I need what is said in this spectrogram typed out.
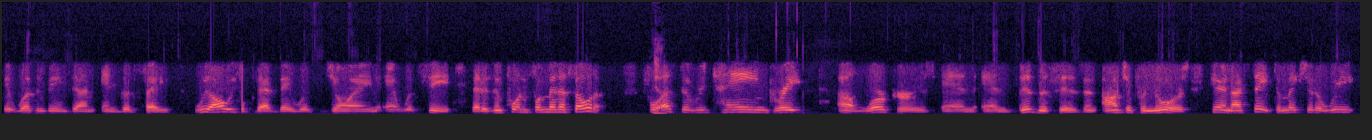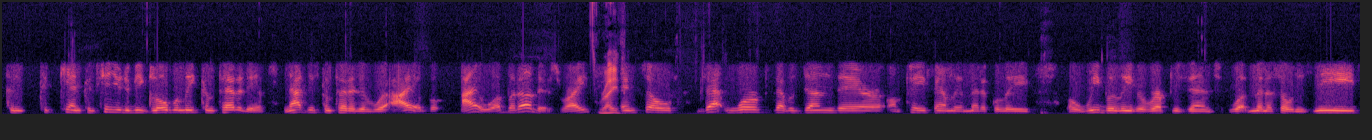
it wasn't being done in good faith. We always hoped that they would join and would see that it's important for Minnesota for yeah. us to retain great um, workers and, and businesses and entrepreneurs here in our state to make sure that we can, can continue to be globally competitive, not just competitive with Iowa, but, Iowa, but others, right? Right. And so that work that was done there on paid family and medical leave, uh, we believe it represents what Minnesotans need,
